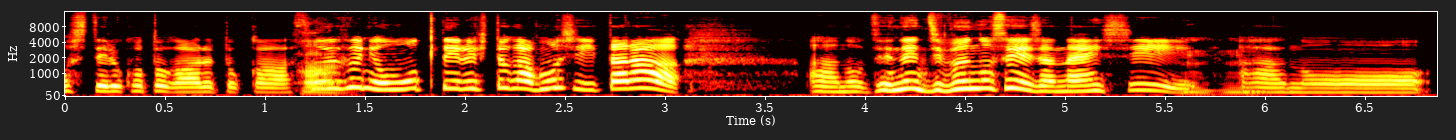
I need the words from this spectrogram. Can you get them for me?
藤してることがあるとか、そういうふうに思っている人がもしいたらあの全然自分のせいじゃないし、うんうん。あの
